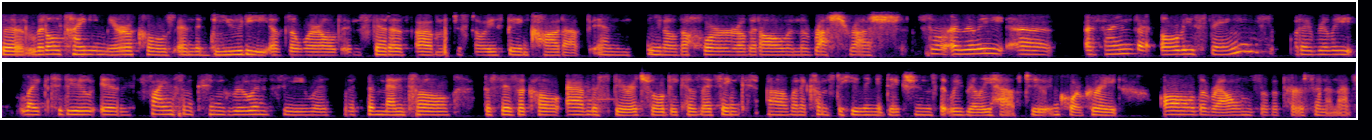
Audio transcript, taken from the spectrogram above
the little tiny miracles and the beauty of the world instead of um, just always being caught up in you know the horror of it all and the rush rush. So i really uh, I find that all these things, what I really like to do is find some congruency with, with the mental, the physical, and the spiritual, because I think uh, when it comes to healing addictions, that we really have to incorporate all the realms of a person, and that's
